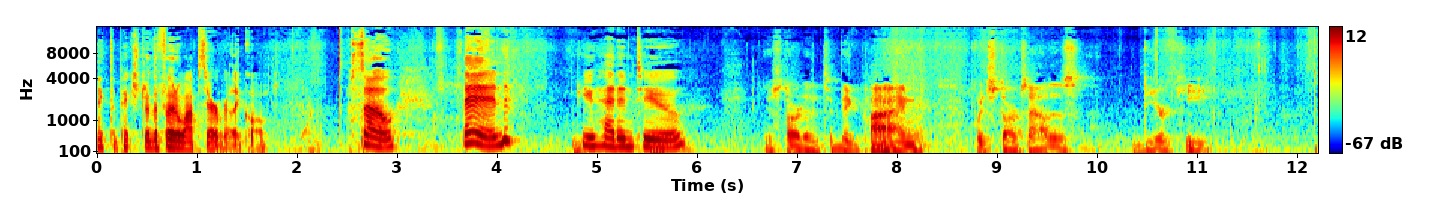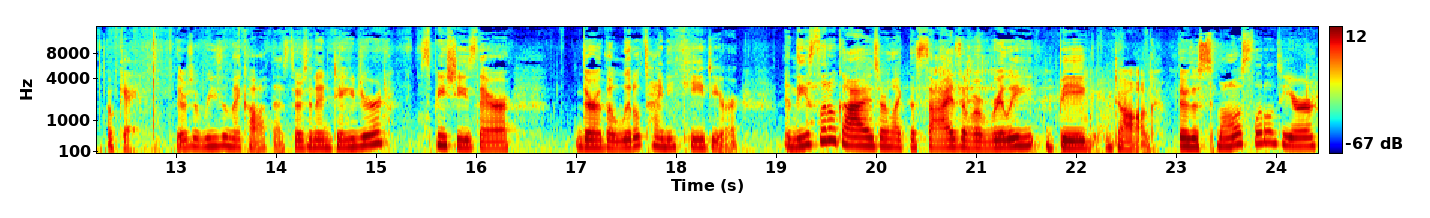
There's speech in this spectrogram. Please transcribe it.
Like the picture, the photo ops are really cool. So then you head into You start into Big Pine, which starts out as Deer Key. okay. There's a reason they call it this. There's an endangered species there. They're the little tiny key deer. And these little guys are like the size of a really big dog. They're the smallest little deer.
